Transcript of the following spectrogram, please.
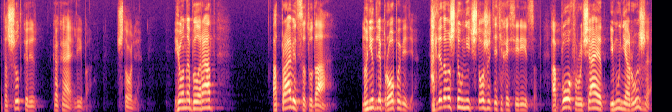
Это шутка ли какая-либо, что ли? И он был рад отправиться туда, но не для проповеди, а для того, чтобы уничтожить этих ассирийцев. А Бог вручает ему не оружие,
